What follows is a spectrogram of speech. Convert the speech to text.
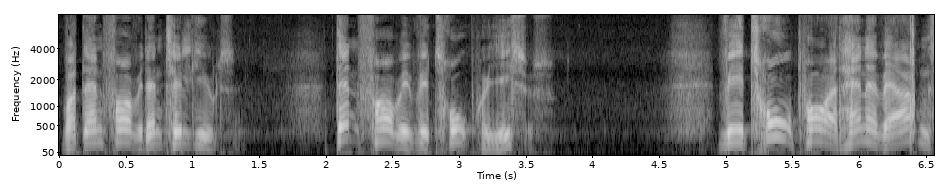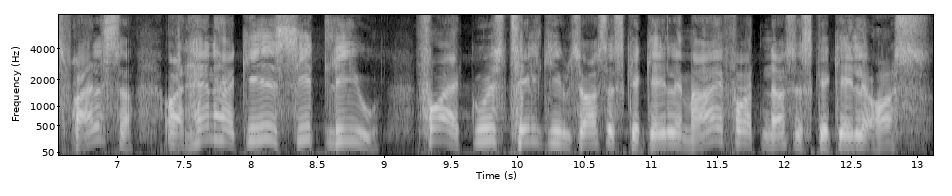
Hvordan får vi den tilgivelse? Den får vi ved tro på Jesus. Ved tro på, at han er verdens frelser, og at han har givet sit liv, for at Guds tilgivelse også skal gælde mig, for at den også skal gælde os.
